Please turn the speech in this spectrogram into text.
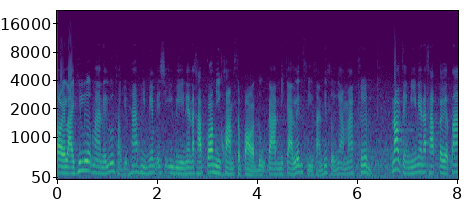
ลอยลายที่เลือกมาในรุ่น 2.5 พรีเมียม HEV เนี่ยนะครับ ก็มีความสปอร์ตดุดัน มีการเล่นสีสันที่สวยงามมากขึ้น นอกจากนี้เนี่ยนะครับโตโยต้า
